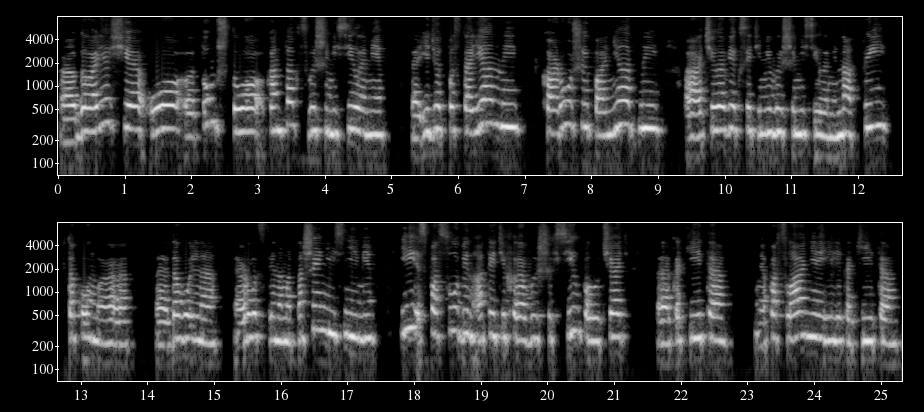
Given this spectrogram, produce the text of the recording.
говорящая о том, что контакт с высшими силами идет постоянный, хороший, понятный, а человек с этими высшими силами на «ты», в таком э, э, довольно родственном отношении с ними и способен от этих э, высших сил получать какие-то послания или какие-то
